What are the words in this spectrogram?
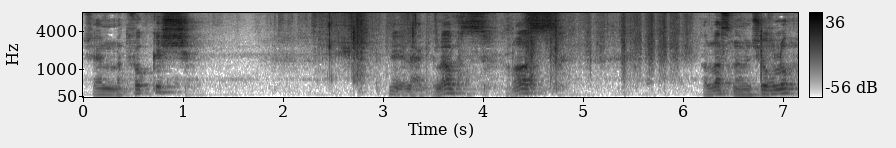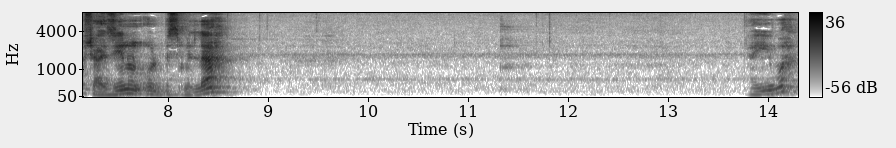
عشان ما تفكش. نقلع الجلافز. خلاص. خلصنا من شغله. مش عايزينه نقول بسم الله. أيوه.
